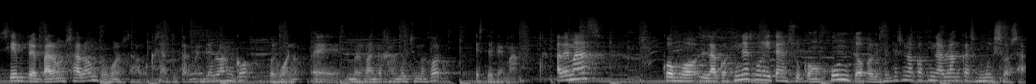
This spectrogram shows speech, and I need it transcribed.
siempre para un salón, pues bueno, que sea totalmente blanco, pues bueno, eh, nos va a encajar mucho mejor este tema. Además, como la cocina es bonita en su conjunto, porque si una cocina blanca es muy sosa,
